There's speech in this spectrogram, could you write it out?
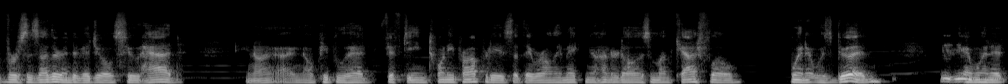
versus other individuals who had you know i, I know people who had 15 20 properties that they were only making $100 a month cash flow when it was good mm-hmm. and when it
